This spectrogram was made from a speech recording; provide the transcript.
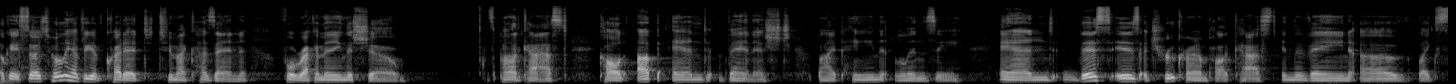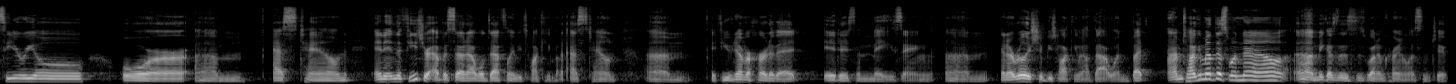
Okay, so I totally have to give credit to my cousin for recommending this show. It's a podcast called Up and Vanished by Payne Lindsay. And this is a true crime podcast in the vein of like Serial or um, S Town. And in the future episode, I will definitely be talking about S Town. Um, if you've never heard of it, it is amazing. Um, and I really should be talking about that one. But I'm talking about this one now um, because this is what I'm currently listening to.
